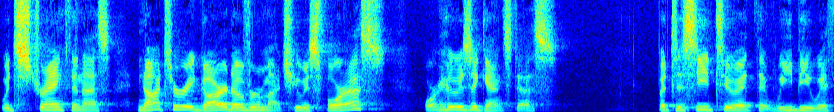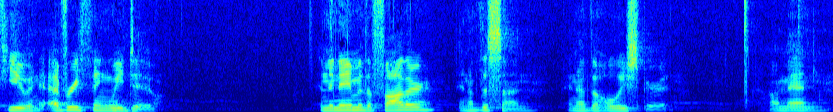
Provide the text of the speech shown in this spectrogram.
would strengthen us not to regard overmuch who is for us or who is against us but to see to it that we be with you in everything we do. In the name of the Father, and of the Son, and of the Holy Spirit. Amen.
